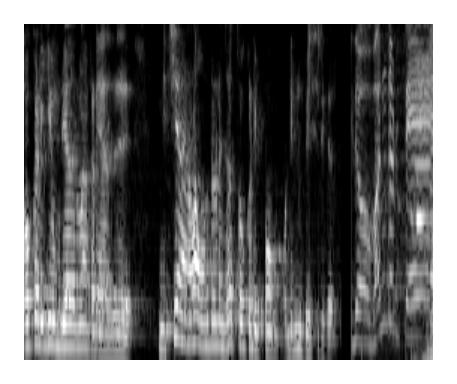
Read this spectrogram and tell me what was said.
தோக்கடிக்க முடியாதுலாம் கிடையாது. நிச்சயம் நாங்களாம் ஒன்றிணைஞ்சா தோக்கடிப்போம் அப்படின்னு பேசியிருக்காரு. இதோ வந்துட்டேன்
